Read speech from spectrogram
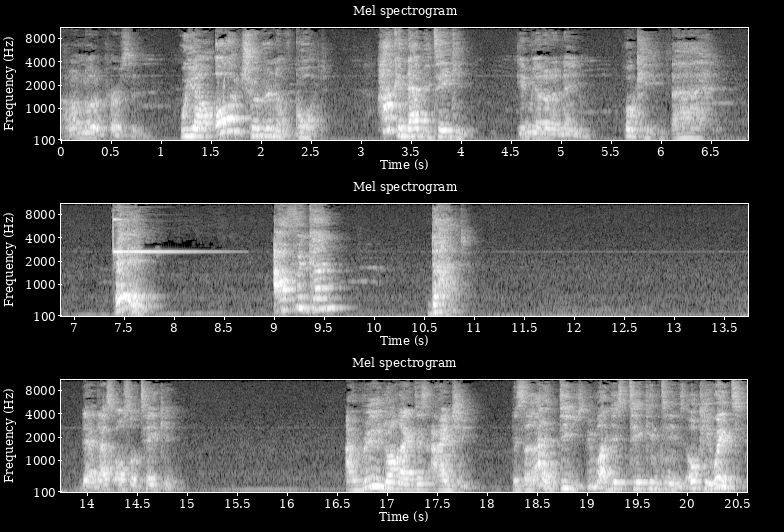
I don't know the person. We are all children of God. How can that be taken? Give me another name. Okay, uh, hey, African dad. Yeah, that's also taken. I really don't like this IG. There's a lot of thieves. People are just taking things. Okay, wait.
